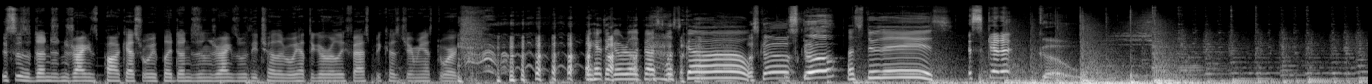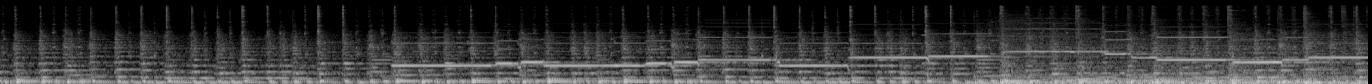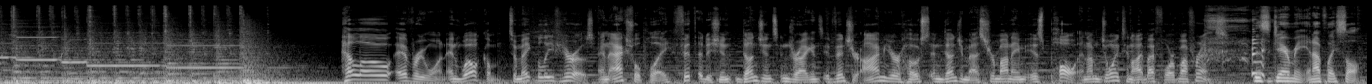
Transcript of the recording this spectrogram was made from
This is a Dungeons and Dragons podcast where we play Dungeons and Dragons with each other, but we have to go really fast because Jeremy has to work. We have to go really fast. Let's go. Let's go. Let's go. Let's do this. Let's get it. go. Everyone, and welcome to Make Believe Heroes, an actual play, 5th edition Dungeons and Dragons adventure. I'm your host and dungeon master. My name is Paul, and I'm joined tonight by four of my friends. This is Jeremy, and I play Saul.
